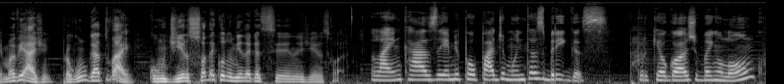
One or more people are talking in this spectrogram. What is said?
Tem uma viagem. Pra algum lugar tu vai. Com o dinheiro só da economia da HCC Energia Solar. Lá em casa ia me poupar de muitas brigas. Porque eu gosto de banho longo.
